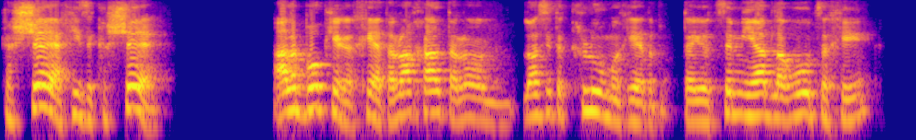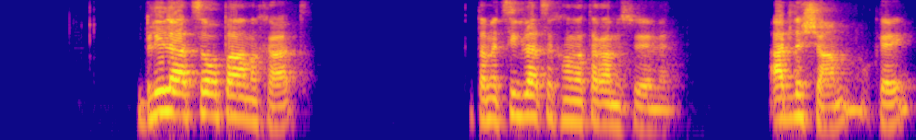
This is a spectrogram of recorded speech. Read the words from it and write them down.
קשה, אחי, זה קשה. על הבוקר, אחי, אתה לא אכלת, לא, לא עשית כלום, אחי, אתה, אתה יוצא מיד לרוץ, אחי, בלי לעצור פעם אחת. אתה מציב לעצמך מטרה מסוימת. עד לשם, אוקיי?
